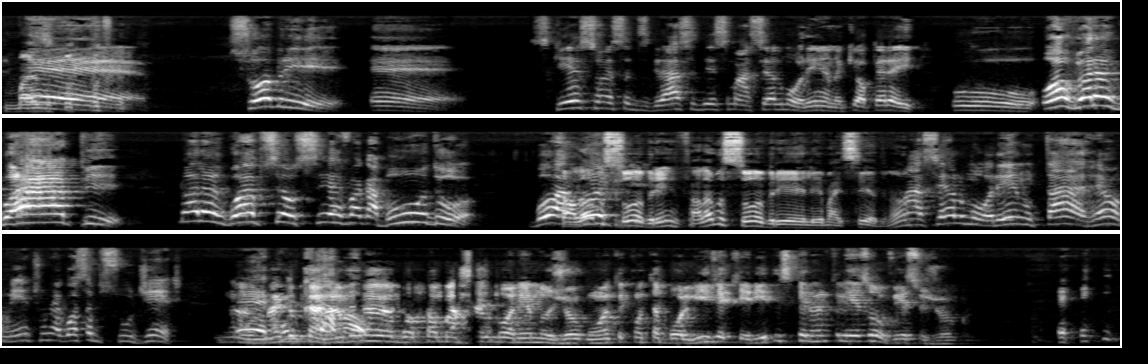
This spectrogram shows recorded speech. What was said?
Mas É, sobre. é, esqueçam essa desgraça desse Marcelo Moreno aqui, ó. Peraí. O. Ô, Maranguape! Maranguape, seu ser vagabundo! Boa Falamos noite. sobre, hein? Falamos sobre ele mais cedo, não? Marcelo Moreno tá realmente um negócio absurdo, gente. Não, É, mais do tá caramba era botar o Marcelo Moreno no jogo ontem contra a Bolívia querida, esperando que ele resolvesse o jogo.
